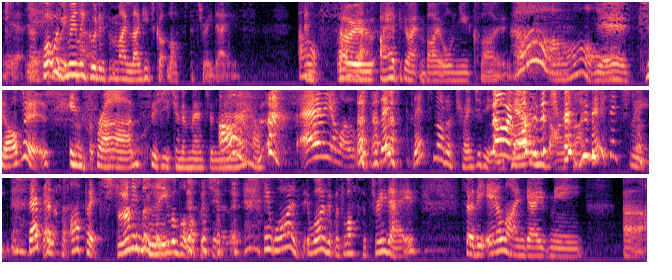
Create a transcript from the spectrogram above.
Yeah, yeah, What she was really hard. good is my luggage got lost for three days. Oh, and so bugger. I had to go out and buy all new clothes. Oh. yes. Stop it. In France, if you can imagine that. Oh, that. ambulance. That's that's not a tragedy. No, it wasn't a tragedy. That's actually that's, That's, that's an an opportunity. unbelievable opportunity. It was. It was. It was lost for three days. So the airline gave me uh,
